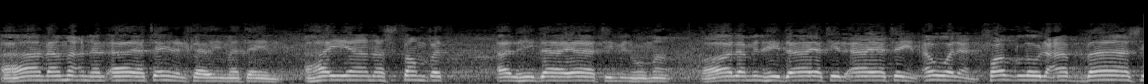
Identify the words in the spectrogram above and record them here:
هذا معنى الآيتين الكريمتين. هيا نستنبط الهدايات منهما. قال من هداية الآيتين. أولا فضل العباس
